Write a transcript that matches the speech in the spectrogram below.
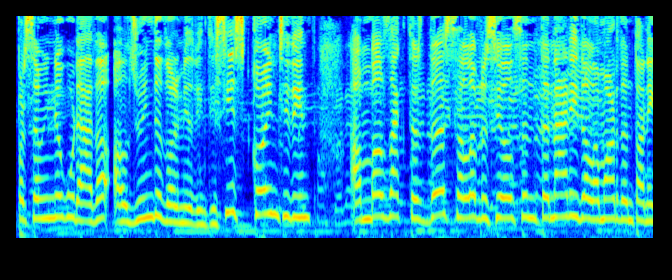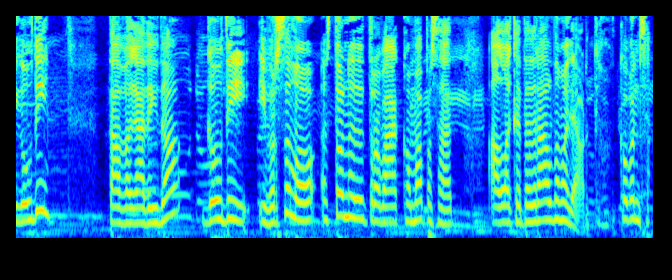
per ser inaugurada el juny de 2026, coincidint amb els actes de celebració del centenari de la mort d'Antoni Gaudí. Tal vegada i do, Gaudí i Barceló es torna de trobar com ha passat a la Catedral de Mallorca. Comencem.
